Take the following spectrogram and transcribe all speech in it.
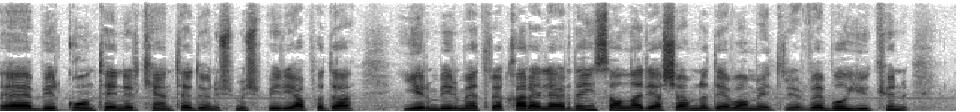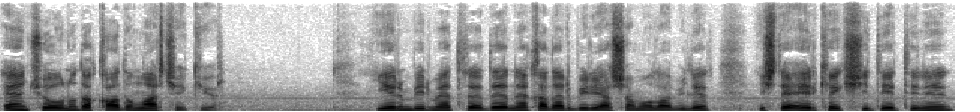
e, bir konteyner kente dönüşmüş bir yapıda 21 metrekarelerde insanlar yaşamını devam ettiriyor ve bu yükün en çoğunu da kadınlar çekiyor. 21 metrede ne kadar bir yaşam olabilir? İşte erkek şiddetinin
